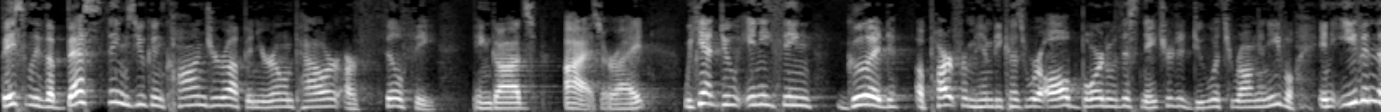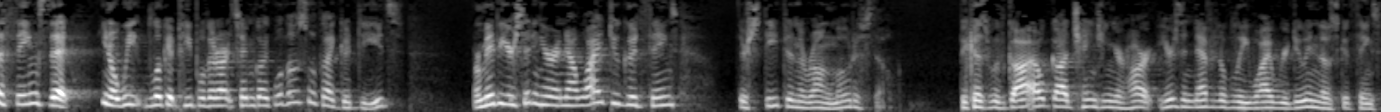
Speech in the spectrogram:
Basically, the best things you can conjure up in your own power are filthy in God's eyes, alright? We can't do anything good apart from Him because we're all born with this nature to do what's wrong and evil. And even the things that, you know, we look at people that aren't and go like, well, those look like good deeds. Or maybe you're sitting here and now, why do good things? They're steeped in the wrong motives though. Because with God, God changing your heart, here's inevitably why we're doing those good things.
